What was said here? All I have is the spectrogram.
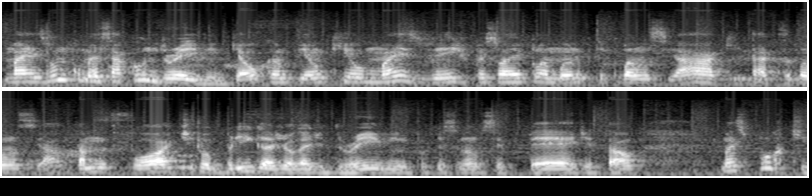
Mas vamos começar com o Draven, que é o campeão que eu mais vejo o pessoal reclamando que tem que balancear, que tá desbalanceado, tá muito forte, te obriga a jogar de Draven, porque senão você perde e tal. Mas por quê?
